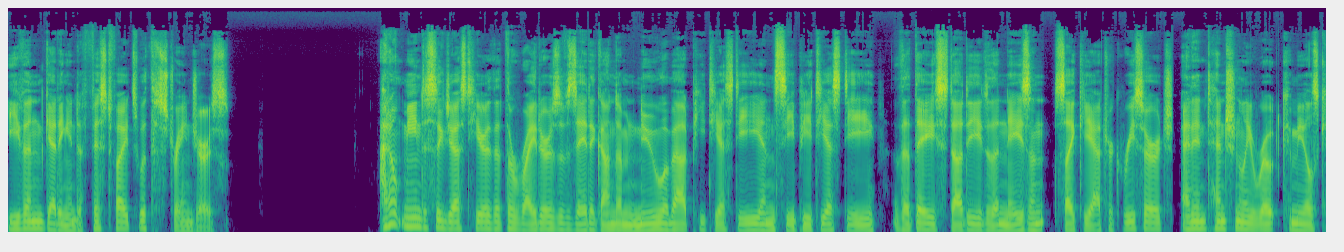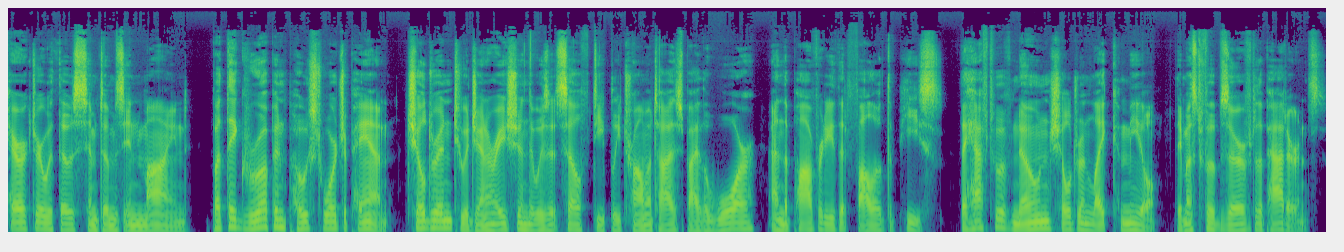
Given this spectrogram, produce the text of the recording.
even getting into fistfights with strangers. I don't mean to suggest here that the writers of Zeta Gundam knew about PTSD and CPTSD, that they studied the nascent psychiatric research and intentionally wrote Camille's character with those symptoms in mind. But they grew up in post war Japan, children to a generation that was itself deeply traumatized by the war and the poverty that followed the peace. They have to have known children like Camille. They must have observed the patterns.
